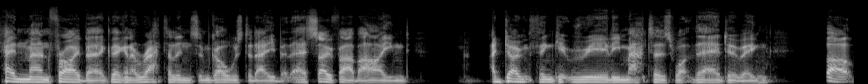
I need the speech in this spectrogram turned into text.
10 man Freiburg. They're going to rattle in some goals today, but they're so far behind. I don't think it really matters what they're doing. But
